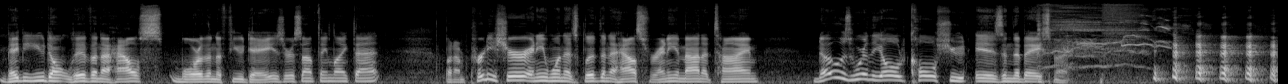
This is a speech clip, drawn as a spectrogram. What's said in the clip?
maybe you don't live in a house more than a few days or something like that, but I'm pretty sure anyone that's lived in a house for any amount of time knows where the old coal chute is in the basement.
